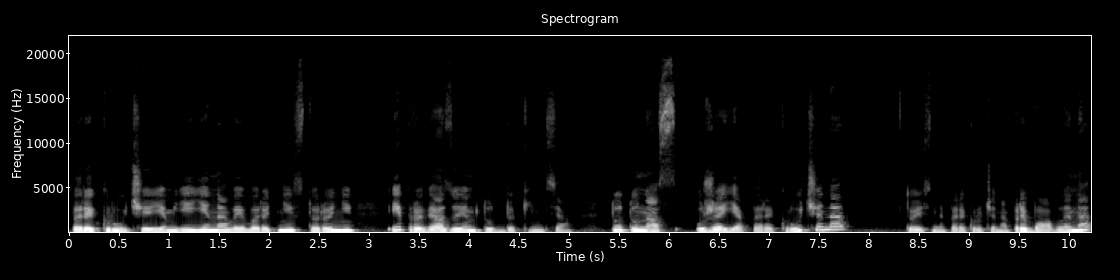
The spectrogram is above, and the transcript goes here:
перекручуємо її на виворотній стороні і пров'язуємо тут до кінця. Тут у нас вже є перекручена, тобто не перекручена, прибавлена.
